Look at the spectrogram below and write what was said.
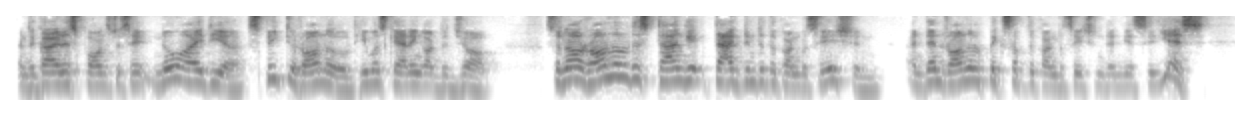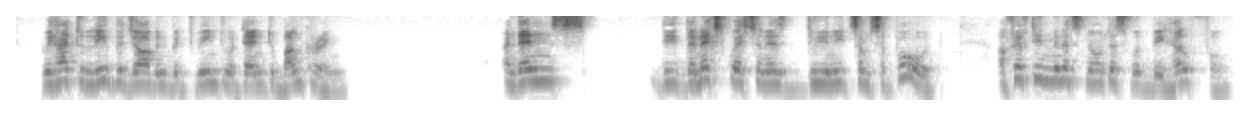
And the guy responds to say, No idea. Speak to Ronald. He was carrying out the job. So now Ronald is tag- tagged into the conversation. And then Ronald picks up the conversation. Then he says, Yes, we had to leave the job in between to attend to bunkering. And then the, the next question is, Do you need some support? A 15 minutes notice would be helpful.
